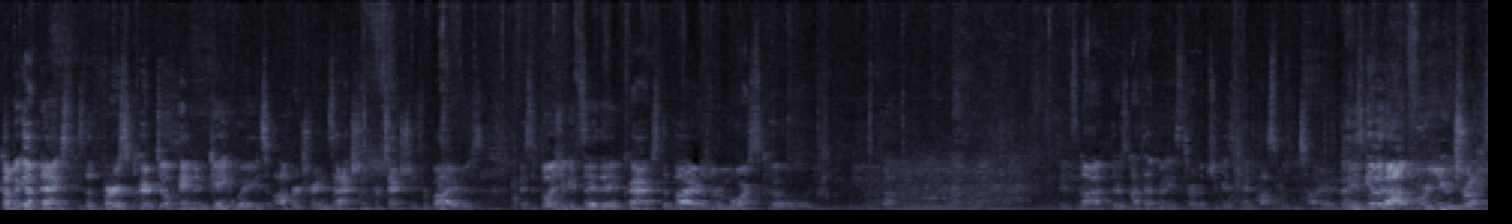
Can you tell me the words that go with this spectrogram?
coming up next is the first crypto payment gateway to offer transaction protection for buyers. I suppose you could say they've cracked the buyer's remorse code. It's not, there's not that many startups. You guys can't possibly be tired. Please give it up for UTrust.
